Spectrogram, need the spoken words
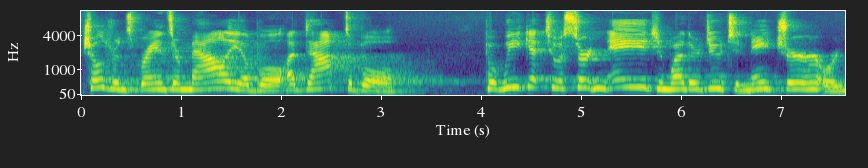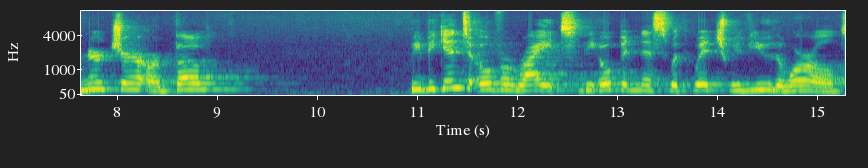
Children's brains are malleable, adaptable. But we get to a certain age, and whether due to nature or nurture or both, we begin to overwrite the openness with which we view the world.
